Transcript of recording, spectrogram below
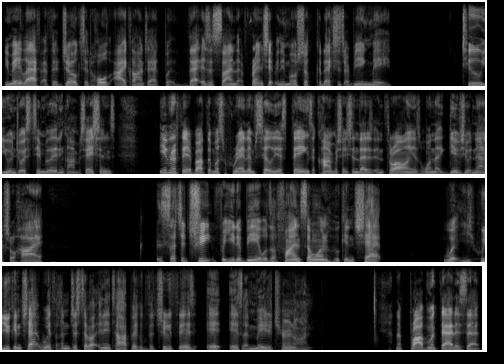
You may laugh at their jokes and hold eye contact, but that is a sign that friendship and emotional connections are being made. Two, you enjoy stimulating conversations. Even if they're about the most random, silliest things, a conversation that is enthralling is one that gives you a natural high. It's such a treat for you to be able to find someone who can chat with who you can chat with on just about any topic. The truth is, it is a major turn on. And the problem with that is that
